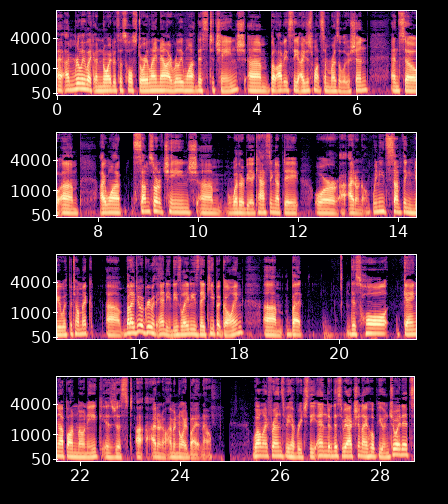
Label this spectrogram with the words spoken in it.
I, am really like annoyed with this whole storyline now. I really want this to change, um, but obviously, I just want some resolution. And so um, I want some sort of change, um, whether it be a casting update or I, I don't know. We need something new with Potomac. Um, but I do agree with Andy. These ladies, they keep it going. Um, but this whole gang up on Monique is just, I, I don't know. I'm annoyed by it now. Well, my friends, we have reached the end of this reaction. I hope you enjoyed it.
